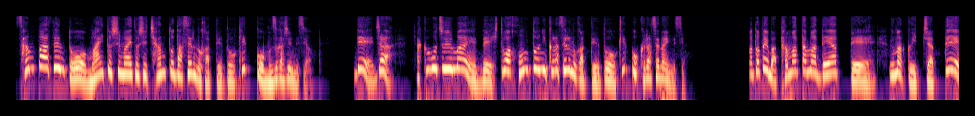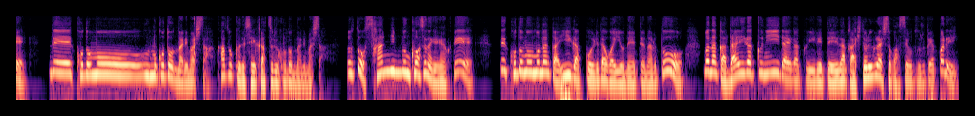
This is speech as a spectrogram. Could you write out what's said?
3%を毎年毎年ちゃんと出せるのかっていうと結構難しいんですよ。で、じゃあ、150万円で人は本当に暮らせるのかっていうと結構暮らせないんですよ。まあ、例えば、たまたま出会って、うまくいっちゃって、で、子供を産むことになりました。家族で生活することになりました。そうすると3人分食わせなきゃいけなくて、で、子供もなんかいい学校入れた方がいいよねってなると、まあなんか大学にいい大学入れて、なんか一人暮らしとかさせようとすると、やっぱり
